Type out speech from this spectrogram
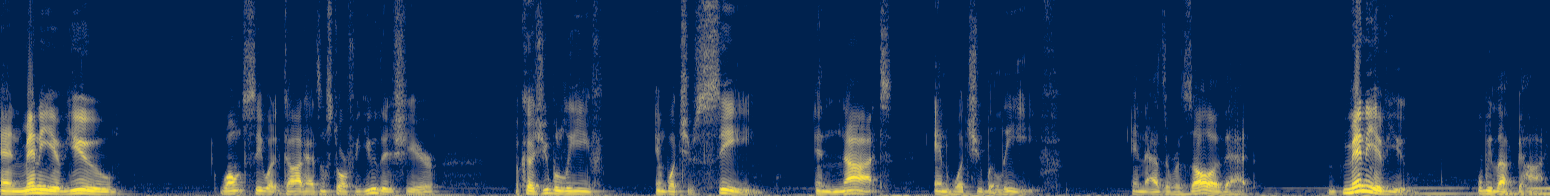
And many of you won't see what God has in store for you this year because you believe in what you see and not in what you believe. And as a result of that, many of you will be left behind.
